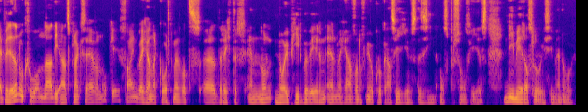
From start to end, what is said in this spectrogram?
IPD dan ook gewoon na die uitspraak zei van oké, okay, fijn, wij gaan akkoord met wat uh, de rechter en non Noip hier beweren en we gaan vanaf nu ook locatiegegevens zien als persoonsgegevens. Niet meer als logisch in mijn ogen.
